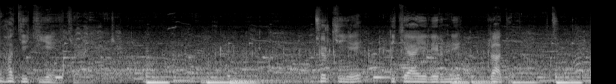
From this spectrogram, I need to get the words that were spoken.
Hakikiye Hikayeleri Türkiye hikayelerini radyoda anlatıyor.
